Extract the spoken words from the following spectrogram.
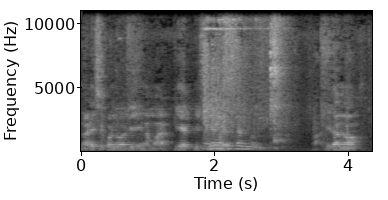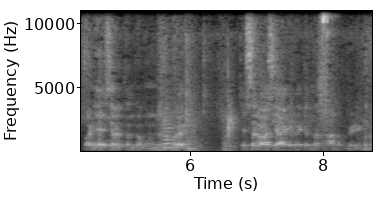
ನಡೆಸಿಕೊಂಡು ಹೋಗಿ ಈ ನಮ್ಮ ಟಿ ಎಫ್ ಪಿ ಸಿ ಇದನ್ನು ಒಳ್ಳೆಯ ಹೆಸರು ತಂದು ಮುಂದಕ್ಕೂ ಹೆಸರುವಾಸಿ ಆಗಬೇಕೆಂದು ನಾನು ಬೇಡಿಕೊಂಡು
